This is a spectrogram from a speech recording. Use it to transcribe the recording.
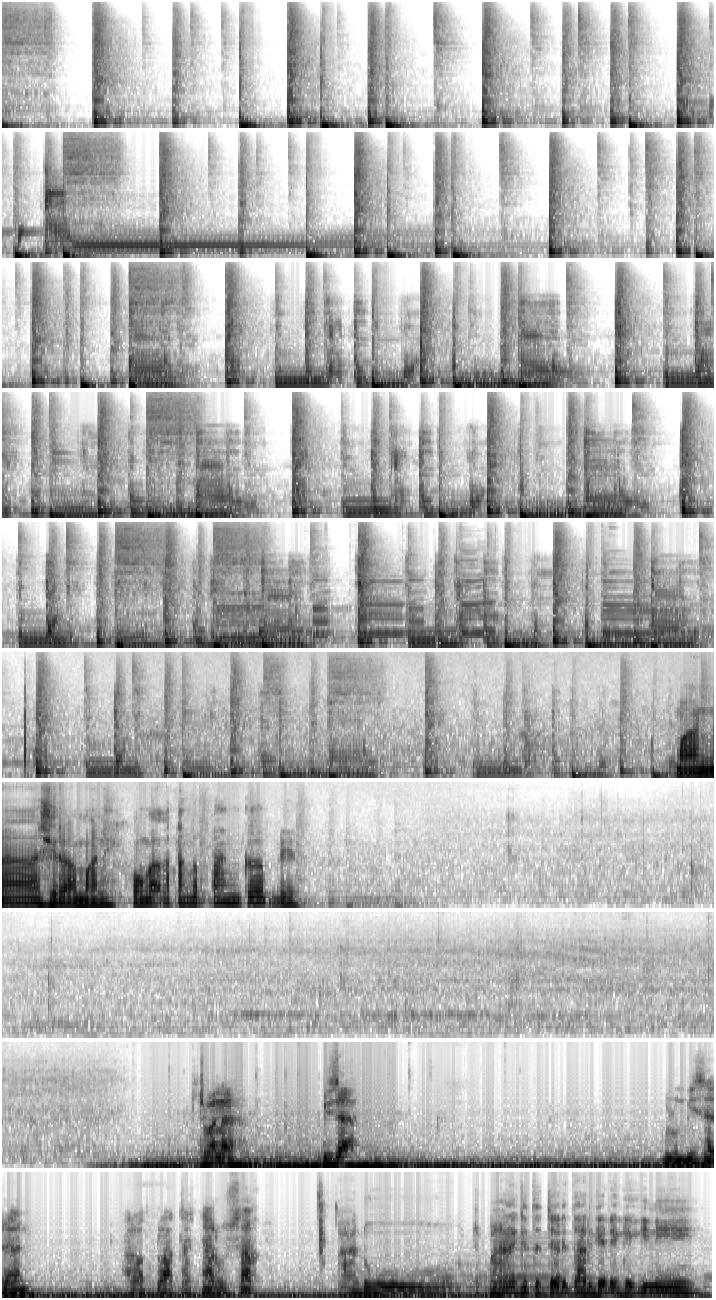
Mana si Rama nih? Kok nggak ketangkep-tangkep dia? Gimana? Bisa? Belum bisa dan alat pelacaknya rusak. Aduh, gimana kita cari target yang kayak gini?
